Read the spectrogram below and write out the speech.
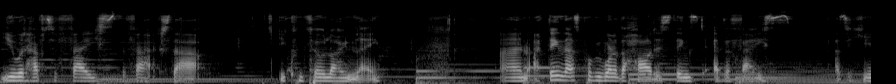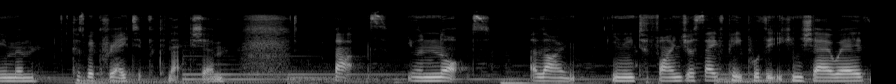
you would have to face the fact that you can feel lonely. And I think that's probably one of the hardest things to ever face as a human because we're created for connection. But you're not alone. You need to find your safe people that you can share with.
